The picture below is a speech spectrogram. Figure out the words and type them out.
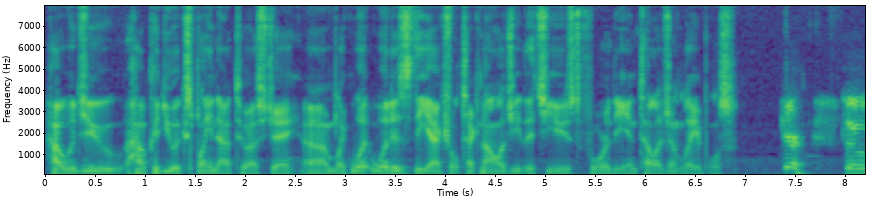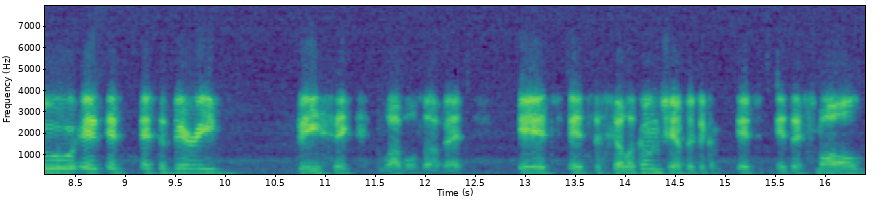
how would you how could you explain that to us, Jay? Um, like, what what is the actual technology that's used for the intelligent labels? Sure. So, it, it at the very basic levels of it, it's it's a silicone chip. It's a it's it's a small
